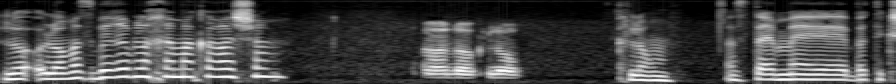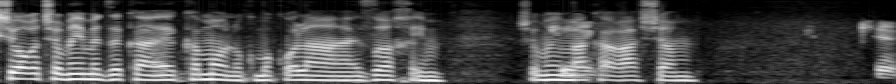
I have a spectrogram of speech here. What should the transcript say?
לא, לא מסבירים לכם מה קרה שם? לא, לא, כלום. כלום. אז אתם אה, בתקשורת שומעים את זה כ- כמונו, כמו כל האזרחים. שומעים כן. מה קרה שם. כן.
